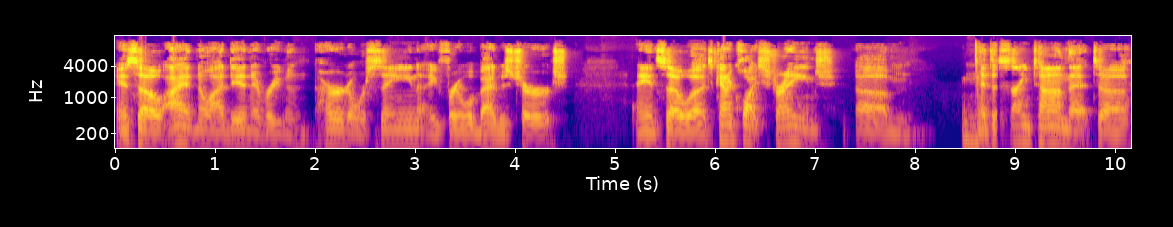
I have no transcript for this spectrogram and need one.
And so, I had no idea, never even heard or seen a Free Will Baptist church. And so, uh, it's kind of quite strange. Um, mm-hmm. At the same time that uh,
